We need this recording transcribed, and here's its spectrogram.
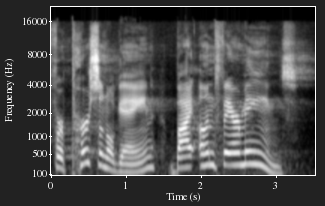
for personal gain by unfair means.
